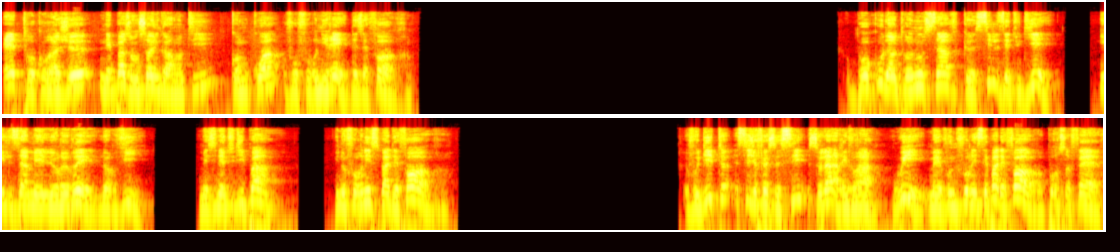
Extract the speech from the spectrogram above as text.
Être courageux n'est pas en soi une garantie comme quoi vous fournirez des efforts. Beaucoup d'entre nous savent que s'ils étudiaient, ils amélioreraient leur vie. Mais ils n'étudient pas. Ils ne fournissent pas d'efforts. Vous dites, si je fais ceci, cela arrivera. Oui, mais vous ne fournissez pas d'efforts pour ce faire.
